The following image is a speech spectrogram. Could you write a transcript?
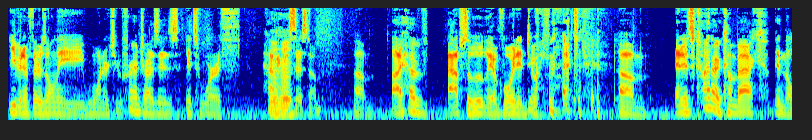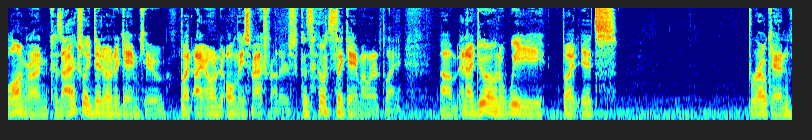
even if there's only one or two franchises, it's worth having the system. Um, I have absolutely avoided doing that. um, and it's kind of come back in the long run because I actually did own a GameCube, but I owned only Smash Brothers because that was the game I wanted to play. Um, and I do own a Wii, but it's broken.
